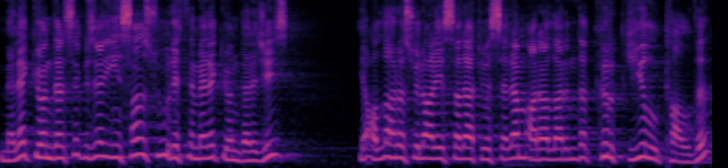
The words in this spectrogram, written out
melek göndersek biz insan suretinde melek göndereceğiz. Ya Allah Resulü Aleyhisselatü Vesselam aralarında 40 yıl kaldı.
